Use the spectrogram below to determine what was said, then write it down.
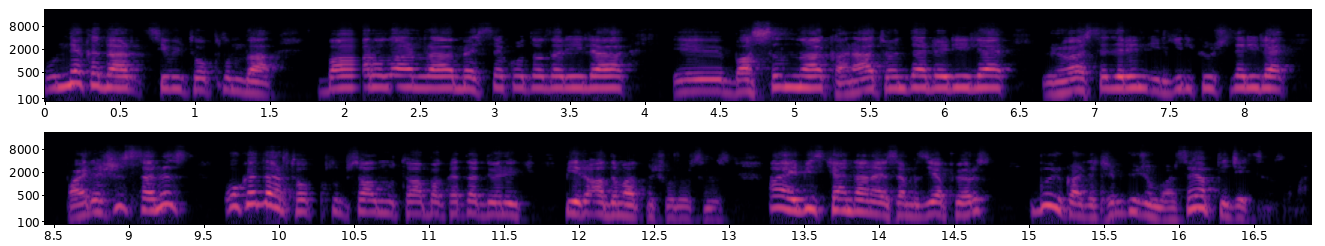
Bu ne kadar sivil toplumda barolarla, meslek odalarıyla, e, basınla, kanaat önderleriyle, üniversitelerin ilgili kürsüleriyle paylaşırsanız o kadar toplumsal mutabakata dönük bir adım atmış olursunuz. Hayır biz kendi anayasamızı yapıyoruz. Buyur kardeşim gücün varsa yap diyeceksiniz o zaman.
